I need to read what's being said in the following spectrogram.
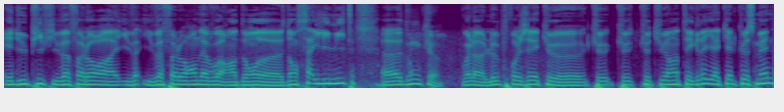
et du pif, il va falloir, il va, il va falloir en avoir hein, dans, euh, dans Limit. Euh, donc voilà, le projet que, que, que, tu as intégré il y a quelques semaines.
